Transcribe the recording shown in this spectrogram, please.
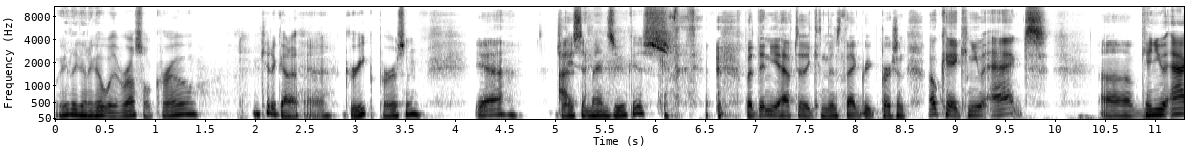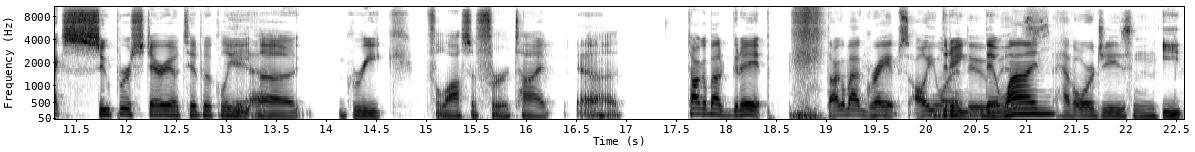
really gonna go with Russell Crowe you could have got a Yeah. Greek person Yeah. Jason Mantzoukas but then you have to convince that Greek person. Okay, can you act? Uh, Can you act super stereotypically Yeah. uh Greek philosopher type? yeah. Uh, talk about grape. Talk about grapes. All you want to do the is wine. have orgies, and Eat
